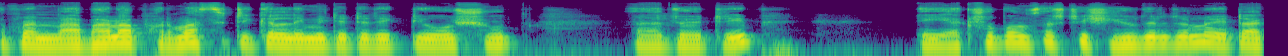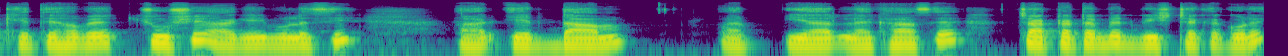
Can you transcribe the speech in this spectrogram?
আপনার নাভানা ফার্মাসিউটিক্যাল লিমিটেডের একটি ওষুধ জয় ট্রিপ এই একশো পঞ্চাশটি শিশুদের জন্য এটা খেতে হবে চুষে, আগেই বলেছি। আর এর দাম আর ইয়ার লেখা আছে, চারটা ট্যাবলেট বিশ টাকা করে।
